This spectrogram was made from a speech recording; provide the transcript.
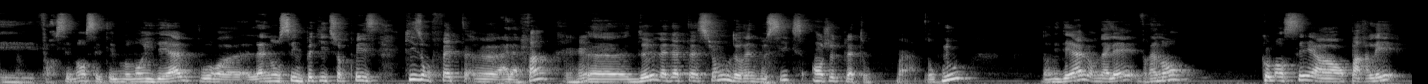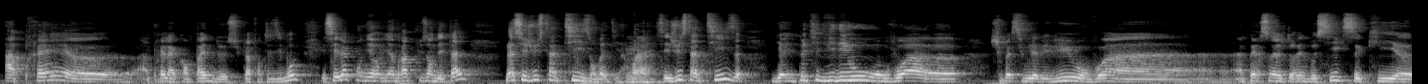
et forcément c'était le moment idéal pour euh, l'annoncer une petite surprise qu'ils ont faite euh, à la fin Mhm. euh, de l'adaptation de Rainbow Six en jeu de plateau. Voilà. Donc nous, dans l'idéal, on allait vraiment commencer à en parler après après la campagne de Super Fantasy Brawl et c'est là qu'on y reviendra plus en détail. Là, c'est juste un tease, on va dire. Voilà, c'est juste un tease. Il y a une petite vidéo où on voit, je sais pas si vous l'avez vu, où on voit un, un personnage de Rainbow Six qui euh,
